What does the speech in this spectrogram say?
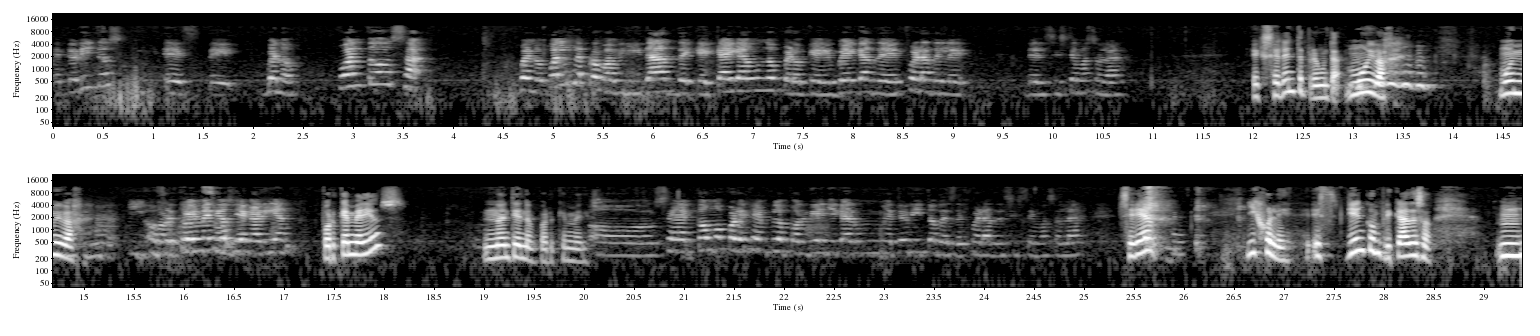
meteoritos, este, bueno, ¿cuántos... bueno, ¿cuál es la probabilidad de que caiga uno pero que venga de fuera del, del sistema solar? Excelente pregunta, muy baja. Muy, muy baja. ¿Y por qué medios llegarían? ¿Por qué medios? No entiendo por qué medios. Sería, híjole, es bien complicado eso. Mm.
